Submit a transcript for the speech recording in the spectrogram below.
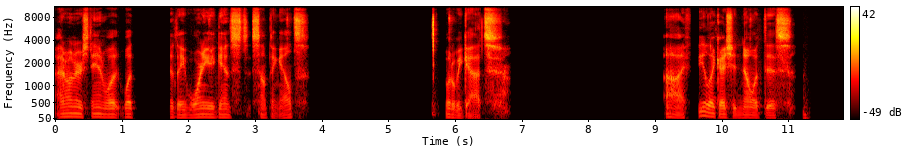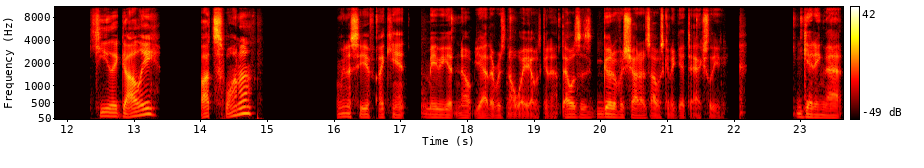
I don't understand what what are they warning against something else? What do we got? Uh, I feel like I should know what this Kiligali? Botswana. I'm gonna see if I can't maybe get nope. Yeah, there was no way I was gonna. That was as good of a shot as I was gonna get to actually getting that.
